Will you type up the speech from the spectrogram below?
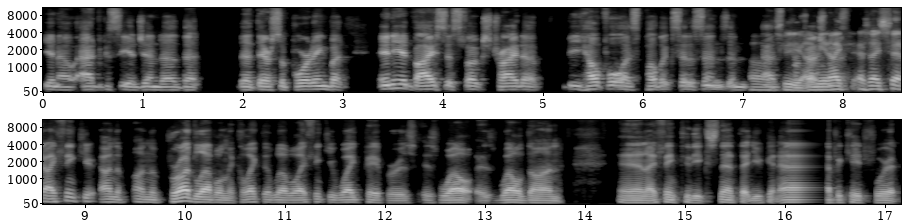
you know advocacy agenda that that they're supporting but any advice as folks try to be helpful as public citizens and oh, as gee. I mean, I, as I said, I think you're on the on the broad level and the collective level. I think your white paper is is well is well done, and I think to the extent that you can advocate for it,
